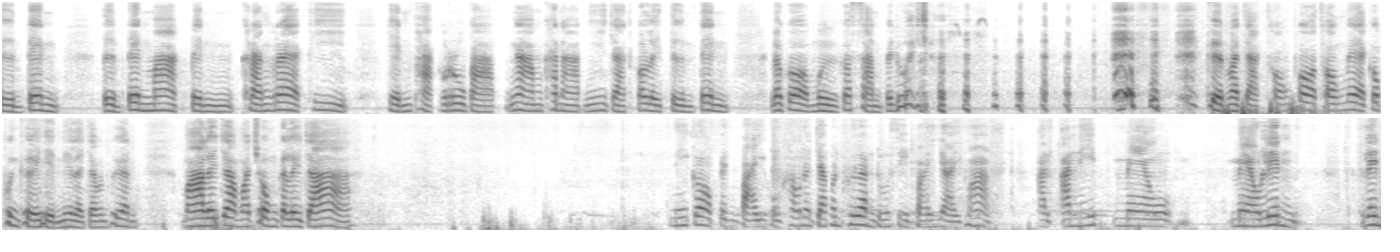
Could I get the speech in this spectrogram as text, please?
ตื่นเต้น ตื่นเต้นมากเป็นครั้งแรกที่เห็นผักรูบาบงามขนาดนี้จ้ะก็เลยตื่นเต้น แล้วก็มือก็สั่นไปด้วยจ้ะเกิดมาจากท้องพ่อท้องแม่ก็เพิ่งเคยเห็นนี่แหละจ้ะเพื่อนๆมาเลยจ้ะมาชมกันเลยจ้า นี่ก็เป็นใบของเขานะจ๊ะเพื่อนๆ ดูสิใบใหญ่มาก อันอันนี้แมวแมวเล่นเล่น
